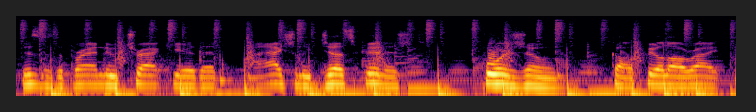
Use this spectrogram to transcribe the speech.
This is a brand new track here that I actually just finished for June called Feel Alright.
